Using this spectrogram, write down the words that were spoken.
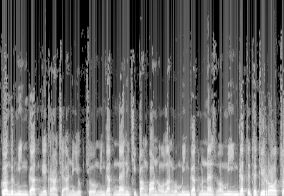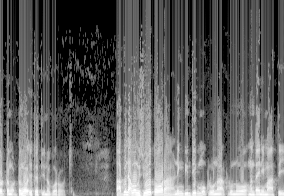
Gua angger minggat nggih kerajaan ning Yogya, minggat meneh ning Jipang Panolan, kok minggat meneh, minggat ya dadi raja, tengok-tengok ya dadi napa raja. Tapi nak wong zuhud ora, ning dinti mau klunak-klunuk ngenteni mati,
